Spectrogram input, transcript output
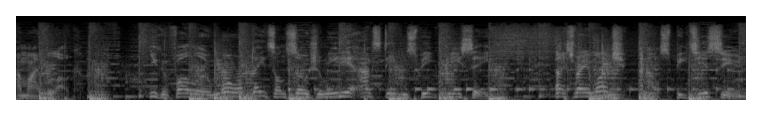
and my blog. You can follow more updates on social media at StephenSpeakPC. Thanks very much, and I'll speak to you soon.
